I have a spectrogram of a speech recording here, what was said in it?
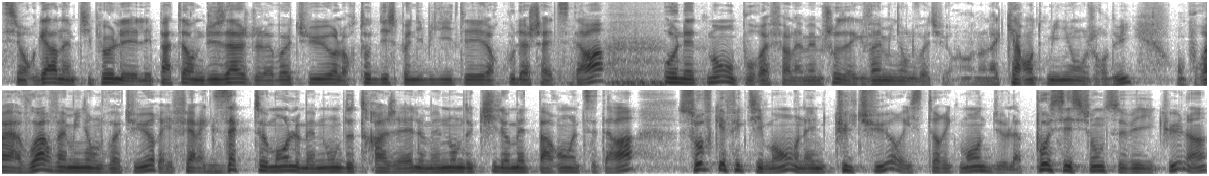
si on regarde un petit peu les, les patterns d'usage de la voiture, leur taux de disponibilité, leur coût d'achat, etc., honnêtement, on pourrait faire la même chose avec 20 millions de voitures. On en a 40 millions aujourd'hui. On pourrait avoir 20 millions de voitures et faire exactement le même nombre de trajets, le même nombre de kilomètres par an, etc. Sauf qu'effectivement, on a une culture historiquement de la possession de ce véhicule, hein,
